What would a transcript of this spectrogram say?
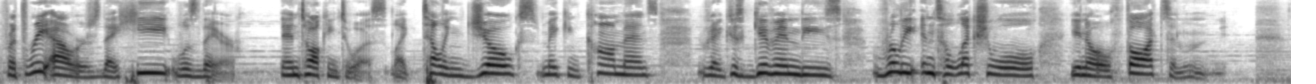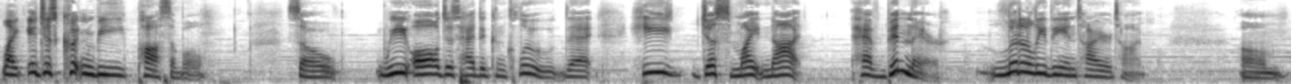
for three hours that he was there and talking to us, like telling jokes, making comments, like just giving these really intellectual, you know, thoughts and like it just couldn't be possible. So we all just had to conclude that he just might not have been there literally the entire time. Um,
